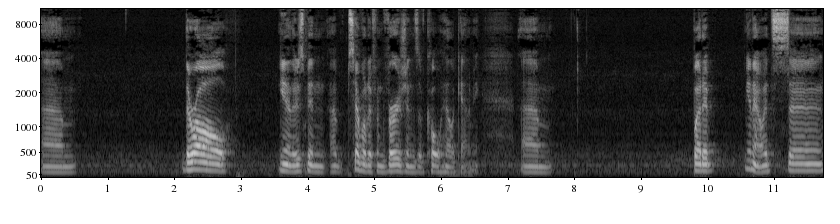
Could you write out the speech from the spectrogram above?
Um, they're all, you know, there's been uh, several different versions of Coal Hill Academy. Um, but it, you know, it's uh,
